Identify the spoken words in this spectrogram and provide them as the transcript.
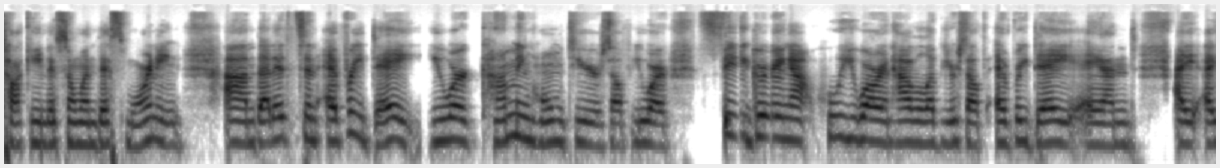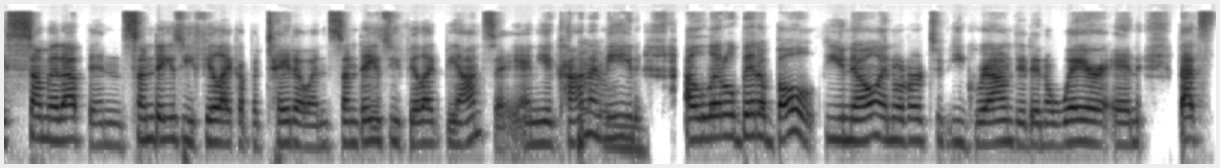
talking to someone this morning um, that it's an everyday. You are coming home to yourself, you are figuring out who you are and how to love yourself every day. And I, I sum it up in some days you feel like a potato and some days you feel like Beyonce, and you kind of mm. need a little bit of both, you know, in order to be grounded and aware. And that's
